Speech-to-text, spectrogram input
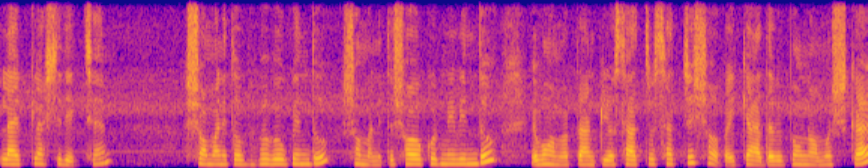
লাইভ ক্লাসটি দেখছেন, সম্মানিত অভিভাবকবৃন্দ, সম্মানিত সহকর্মীবৃন্দ এবং আমার প্রাণপ্রিয় ছাত্রছাত্রী, সবাইকে আদাব এবং নমস্কার।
